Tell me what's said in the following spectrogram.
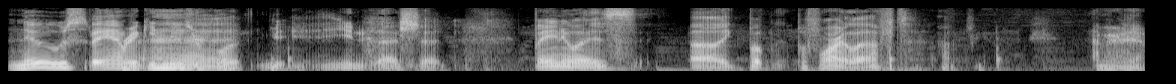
News. Bam, Breaking news eh, report. You knew that shit. But anyways, uh, like, but before I left, I, remember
